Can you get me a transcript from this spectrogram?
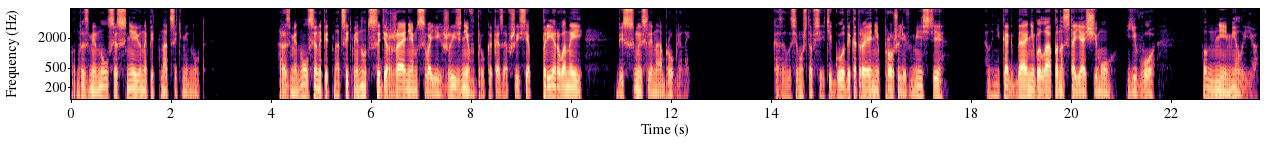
Он разминулся с нею на пятнадцать минут. Разминулся на пятнадцать минут с содержанием своей жизни, вдруг оказавшейся прерванной, бессмысленно обрубленной. Казалось ему, что все эти годы, которые они прожили вместе, она никогда не была по-настоящему его, он не имел ее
